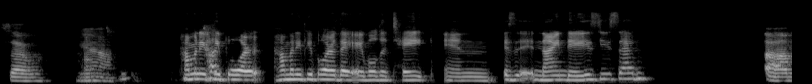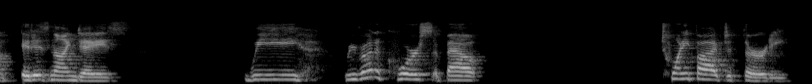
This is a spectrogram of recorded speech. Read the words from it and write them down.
So, yeah. Um, how many people are how many people are they able to take in is it nine days you said? Um, it is nine days. We we run a course about 25 to 30.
